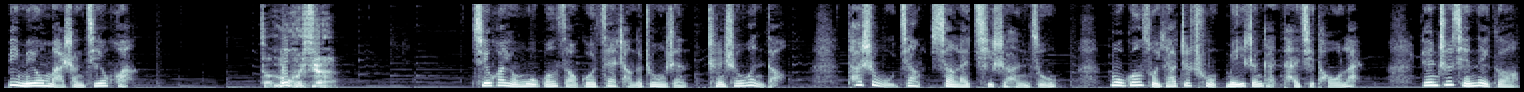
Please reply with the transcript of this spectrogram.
并没有马上接话。怎么回事？秦怀勇目光扫过在场的众人，沉声问道：“他是武将，向来气势很足。”目光所压之处，没人敢抬起头来，连之前那个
